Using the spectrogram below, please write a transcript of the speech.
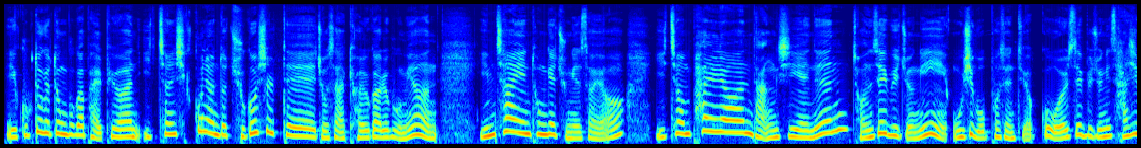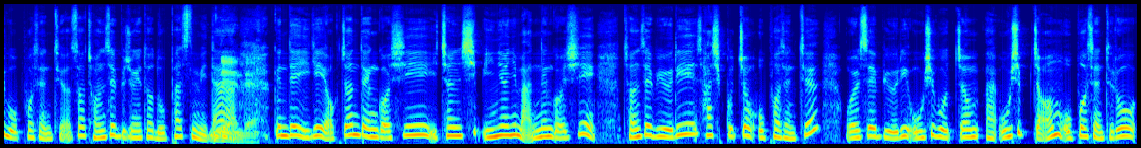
이 국토교통부가 발표한 2019년도 주거실태 조사 결과를 보면 임차인 통계 중에서요. 2008년 당시에는 전세 비중이 55%였고 월세 비중이 45%여서 전세 비중이 더 높았습니다. 네, 네. 근데 이게 역전된 것이 2012년이 맞는 것이 전세 비율이 49.5%, 월세 비율이 55점 아 50.5%로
